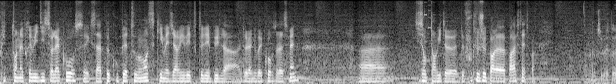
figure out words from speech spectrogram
plus de ton après-midi sur la course et que ça peut couper à tout moment, ce qui m'est déjà arrivé tout au début de la, de la nouvelle course de la semaine, euh, disons que tu as envie de, de foutre le jeu par la, par la fenêtre. Quoi. Ouais, tu m'étonnes.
